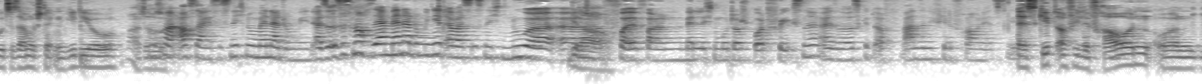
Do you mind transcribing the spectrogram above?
cool zusammengeschnittenen Video. Also, muss man auch sagen, es ist nicht nur männerdominiert. Also es ist noch sehr männerdominiert, aber es ist nicht nur äh, genau. voll von männlichen Motorsportfreaks. Ne? Also es gibt auch wahnsinnig viele Frauen jetzt. Es gibt auch viele Frauen und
